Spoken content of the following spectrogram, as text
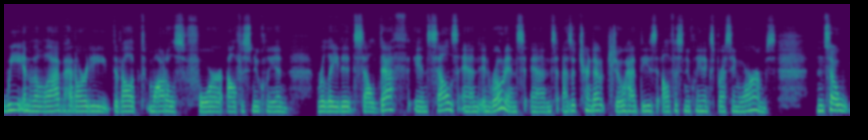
we in the lab had already developed models for alpha synuclein related cell death in cells and in rodents. And as it turned out, Joe had these alpha synuclein expressing worms. And so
